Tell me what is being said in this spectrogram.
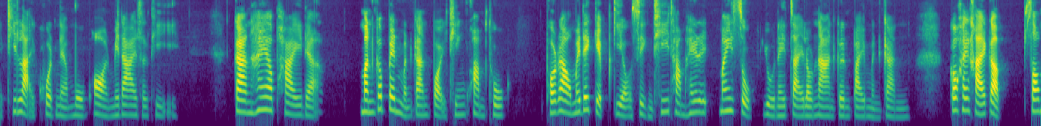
ตุที่หลายคนเนี่ย move on ไม่ได้สักที การให้อภัยเนี่ยมันก็เป็นเหมือนการปล่อยทิ้งความทุกข์เพราะเราไม่ได้เก็บเกี่ยวสิ่งที่ทำให้ไม่สุขอยู่ในใจเรานานเกินไปเหมือนกัน ก็คล้ายๆกับ ซ่อม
